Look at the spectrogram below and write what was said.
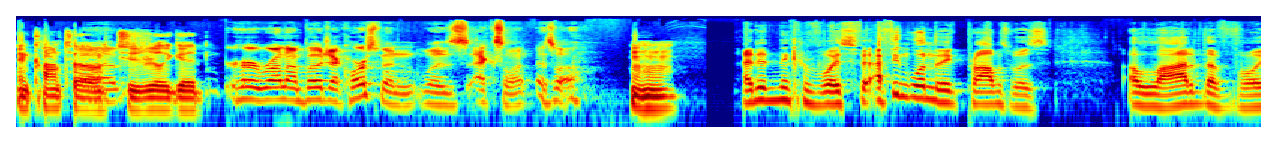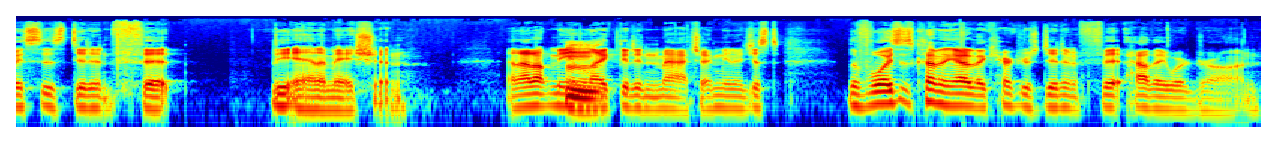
Encanto, Uh, she's really good. her run on BoJack Horseman was excellent as well. I didn't think her voice fit. I think one of the big problems was a lot of the voices didn't fit the animation. And I don't mean Hmm. like they didn't match. I mean it just the voices coming out of the characters didn't fit how they were drawn.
